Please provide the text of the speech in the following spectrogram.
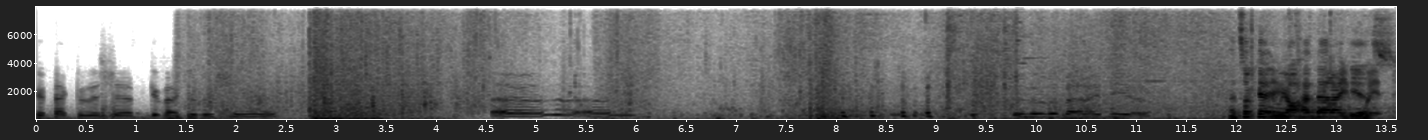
Get back to the ship. Get back to the ship. this is a bad idea. That's okay. We all have bad ideas.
